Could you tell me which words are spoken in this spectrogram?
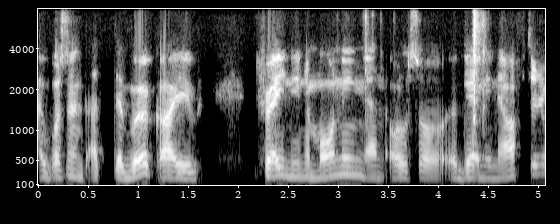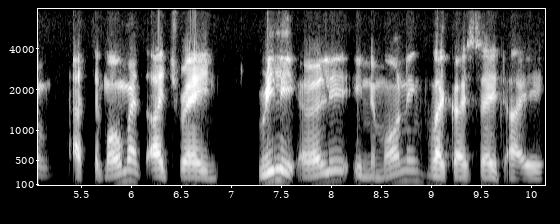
I wasn't at the work, I train in the morning and also again in the afternoon. At the moment, I train really early in the morning. Like I said, I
